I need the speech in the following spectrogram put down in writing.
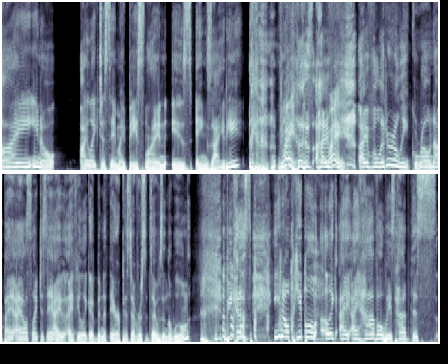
I, you know, I like to say my baseline is anxiety mm-hmm. Right. because I've, Right. I've literally grown up. I, I also like to say I, I feel like I've been a therapist ever since I was in the womb because, you know, people like I, I have always had this.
